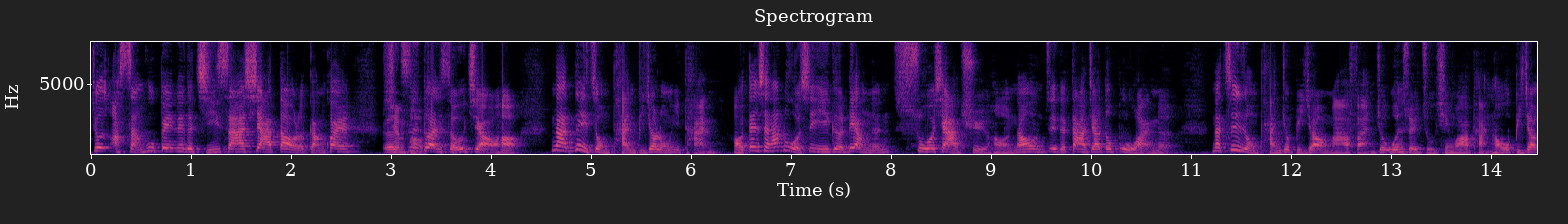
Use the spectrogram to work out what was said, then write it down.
就啊，散户被那个急杀吓到了，赶快呃自断手脚哈。那那种盘比较容易弹，好，但是它如果是一个量能缩下去哈，然后这个大家都不玩了，那这种盘就比较麻烦，就温水煮青蛙盘哈。我比较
